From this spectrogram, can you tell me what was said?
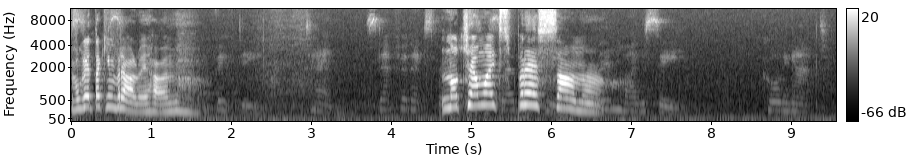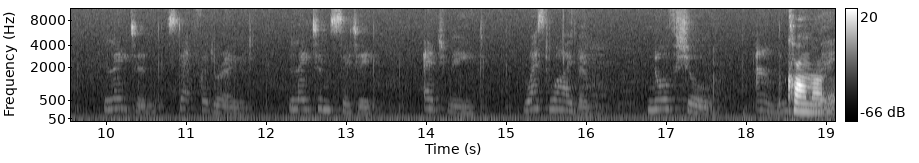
W ogóle takim w realu jechałem. 50, 10, Stepford Express. No czemu ekspres sama? Stepford Road, City, Edgemead, West Wyvern, North Shore, Connolly.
